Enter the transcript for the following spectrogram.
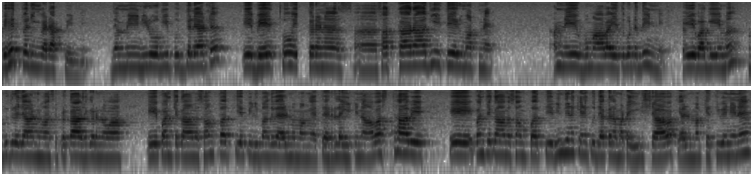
බෙහෙත් වලින් වැඩක් වෙන්නේ. දැන් මේ නිරෝගී පුද්ගලයාට ඒ බෙහෙත් හෝ කරන සත්කාර ආදී තේරුමක් නැහැ. අන්න ඒ උපමාවයි එතකොට දෙන්නේ. ඒ වගේම බුදුරජාණන් වහන්සේ ප්‍රකාශ කරනවා ඒ පංචකාම සම්පත්තිය පිළිබඳව ඇල්ම මං ඇතහැරලා හිටින අවස්ථාවේ ඒ පංචකාම සම්පත්තිය විඳින කෙනෙකු දැකලා මට ඊර්ෂ්‍යාවක් ඇල්මක් ඇති වෙන්නේ නැහැ.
